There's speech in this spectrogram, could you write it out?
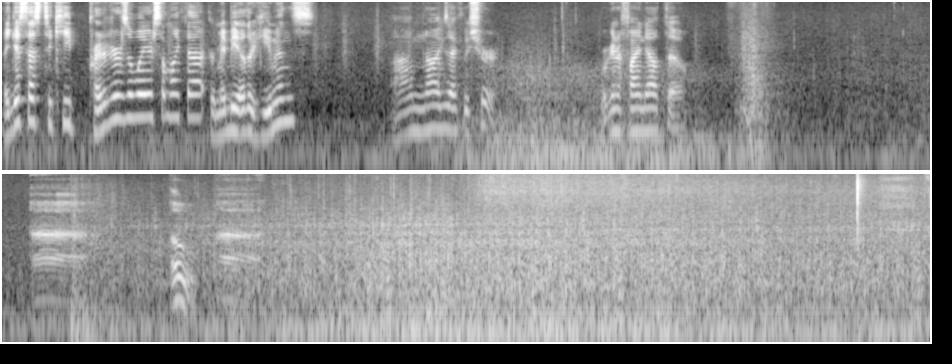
I guess that's to keep predators away or something like that? Or maybe other humans? I'm not exactly sure. We're gonna find out though. Uh. Oh, uh. It's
